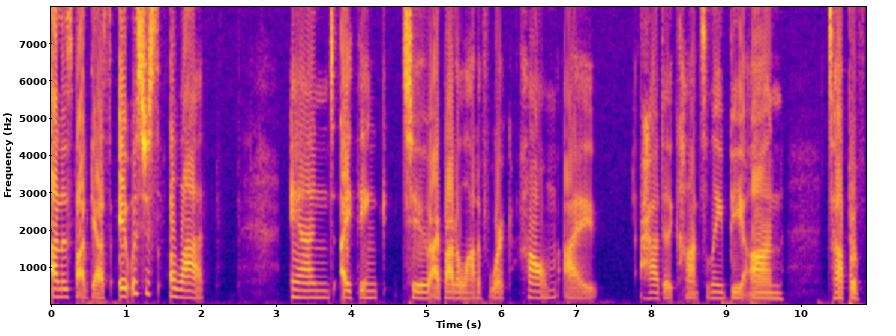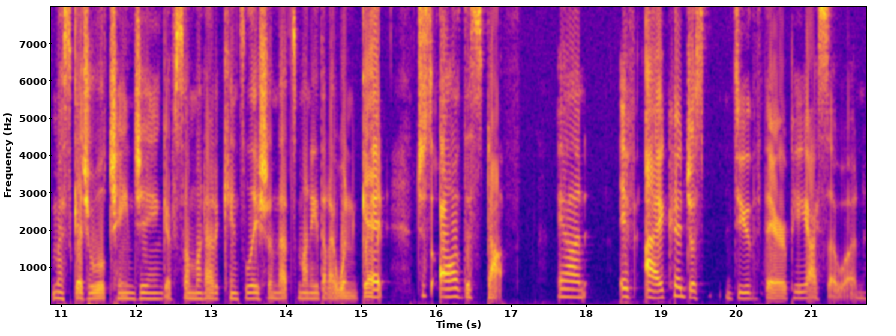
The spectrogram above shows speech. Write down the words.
on this podcast. It was just a lot. And I think too, I brought a lot of work home. I had to constantly be on top of my schedule changing. If someone had a cancellation, that's money that I wouldn't get. Just all of this stuff. And if I could just do the therapy, I so would.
